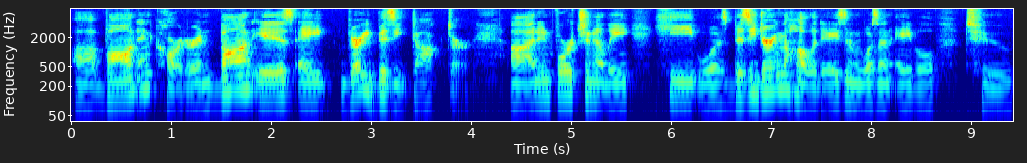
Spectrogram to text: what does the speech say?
uh, Vaughn and Carter. And Vaughn is a very busy doctor. Uh, and unfortunately, he was busy during the holidays and wasn't able to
